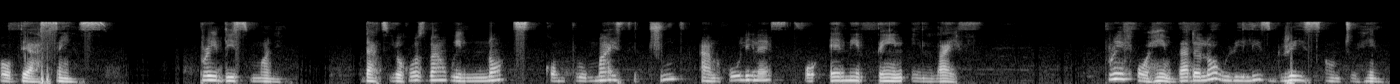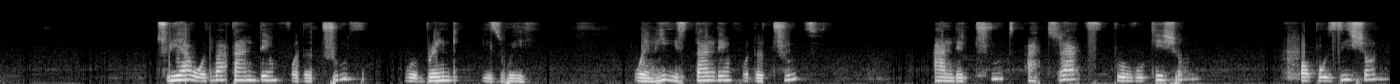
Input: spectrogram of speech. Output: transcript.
of their sins. Pray this morning that your husband will not compromise the truth and holiness for anything in life. Pray for him that the Lord will release grace unto him to hear whatever standing for the truth will bring his way. When he is standing for the truth and the truth attracts provocation opposition,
